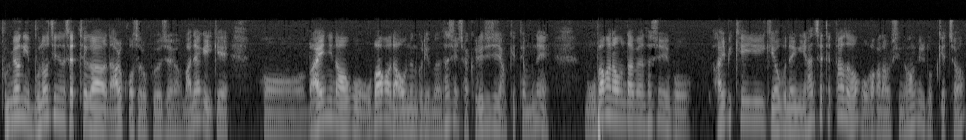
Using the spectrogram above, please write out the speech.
분명히 무너지는 세트가 나올 것으로 보여져요. 만약에 이게 어, 마인이 나오고 오바가 나오는 그림은 사실 잘 그려지지 않기 때문에 뭐 오바가 나온다면 사실 뭐 IBK 기업은행이 한 세트 따서 오버가 나올 수 있는 확률이 높겠죠.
